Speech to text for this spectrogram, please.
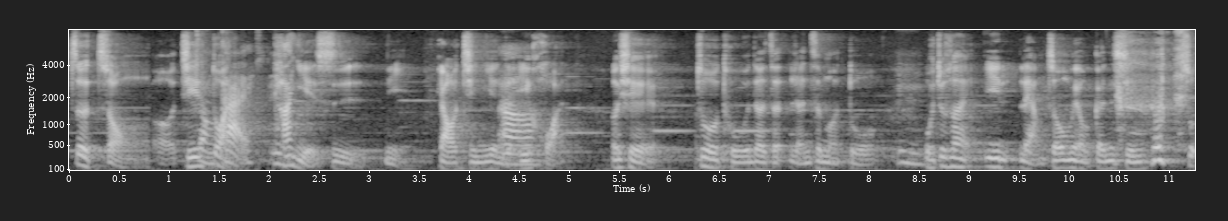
这种呃阶段它也是你要经验的一哦环，而且做图文的人人这么多，嗯，我就算一两周没有更新，说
